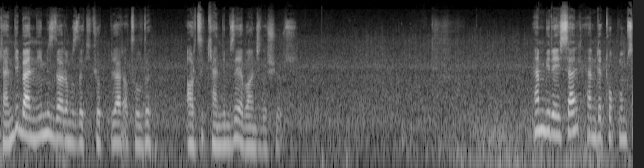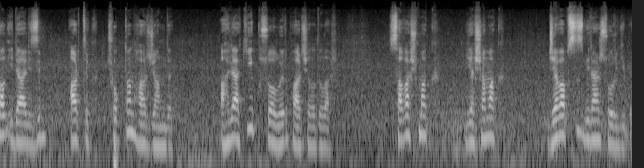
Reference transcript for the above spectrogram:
Kendi benliğimizle aramızdaki köprüler atıldı. Artık kendimize yabancılaşıyoruz. Hem bireysel hem de toplumsal idealizm artık çoktan harcandı. Ahlaki pusulaları parçaladılar. Savaşmak, yaşamak cevapsız birer soru gibi.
